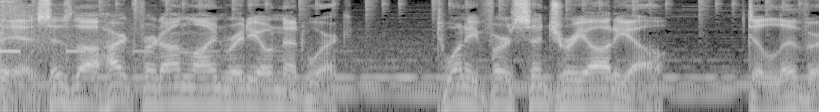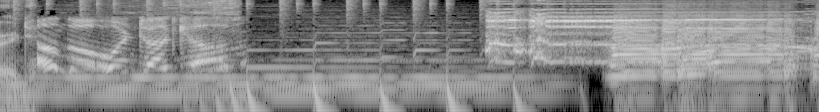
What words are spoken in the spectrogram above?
This is the Hartford Online Radio Network. 21st Century Audio. Delivered. On thehorn.com.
